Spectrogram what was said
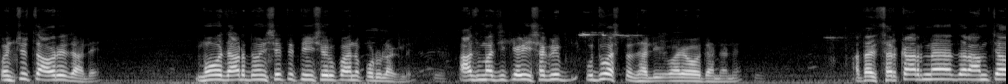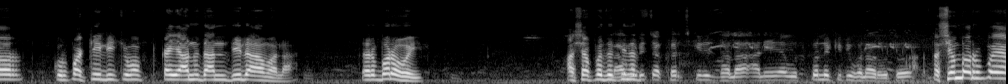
पंचवीस चावरे झाले. मग झाड दोनशे ते तीनशे रुपयानं पडू लागले. आज माझी केळी सगळी उद्ध्वस्त झाली वाऱ्यावधानानं आता सरकारनं जर आमच्यावर कृपा केली किंवा काही अनुदान दिलं आम्हाला तर बरं होईल. अशा पद्धतीनं खर्च किती झाला आणि उत्पन्न किती होणार होतं? शंभर रुपये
